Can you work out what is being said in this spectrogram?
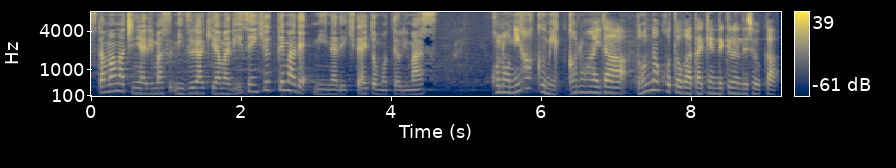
須玉町にあります水垣山リーゼンヒュッテまでみんなで行きたいと思っております。この2泊3日の間どんなことが体験できるんでしょうか？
